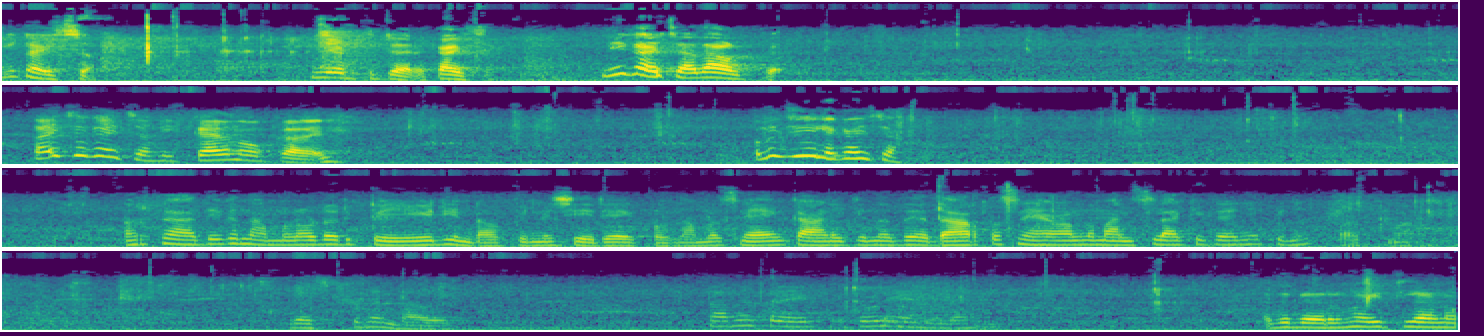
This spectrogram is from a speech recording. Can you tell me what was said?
നീ കഴിച്ചോ? നീ എടുത്തിട്ട് വരാം. കഴിച്ചു? നീ കഴിച്ചോ? അത് അവൾക്ക്. കഴിച്ചോ കഴിച്ചോ? ഇക്കാരെ നോക്കാതെ ഒന്നും ചെയ്യില്ല കഴിച്ചോ? അവർക്ക് ആദ്യമൊക്കെ നമ്മളോടൊരു പേടി ഉണ്ടാവും പിന്നെ ശരിയായിക്കോളും. നമ്മൾ സ്നേഹം കാണിക്കുന്നത് യഥാർത്ഥ സ്നേഹമാണെന്ന് മനസ്സിലാക്കി കഴിഞ്ഞാൽ പിന്നെ വിശക്കുന്നുണ്ടാവും. സമയം? അത് വെറും വയറ്റിലാണ്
